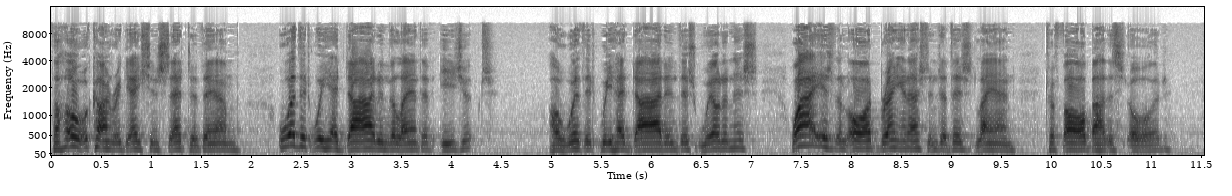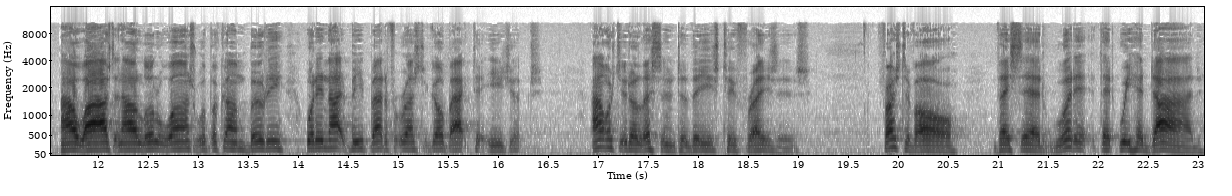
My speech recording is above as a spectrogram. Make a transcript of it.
The whole congregation said to them, Would that we had died in the land of Egypt, or would that we had died in this wilderness. Why is the Lord bringing us into this land to fall by the sword? Our wives and our little ones will become booty. Would it not be better for us to go back to Egypt? I want you to listen to these two phrases. First of all, they said, Would it that we had died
